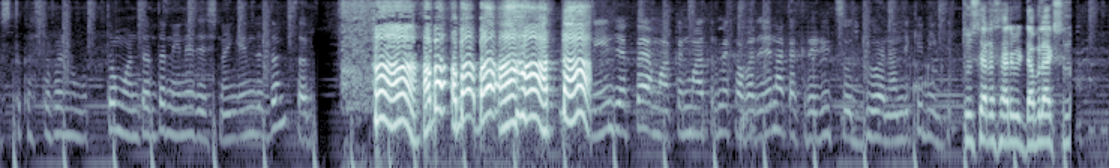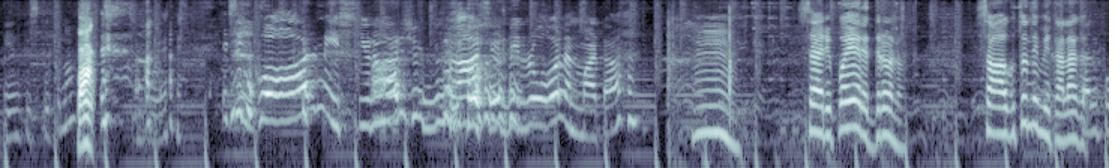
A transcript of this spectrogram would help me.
మస్తు కష్టపడిన మొత్తం వంట అంతా నేనే చేసిన. ఇంకేం చేద్దాం? సరే. నేను చెప్పా మా అక్కని మాత్రమే కవర్ చేయ నాకు ఆ క్రెడిట్స్ వద్దు అని. అందుకే నీకు చూసారా సార్ డబుల్ యాక్షన్ ఏం తీసుకుంటున్నా it's garnish you know should be roll అన్నమాట. సరిపోయారు ఇద్దరును. సాగుతుంది మీకు అలాగా. కలుపు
